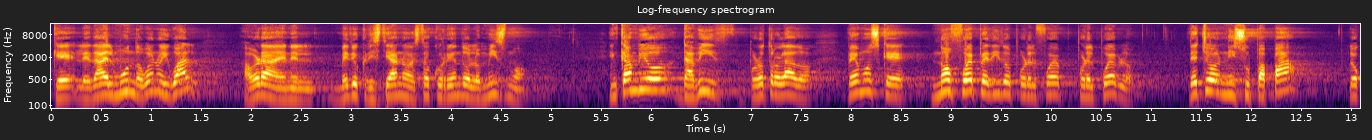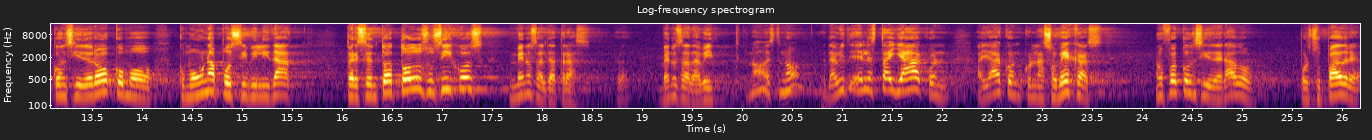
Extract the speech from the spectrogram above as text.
que le da el mundo. Bueno, igual, Ahora en el medio cristiano está ocurriendo lo mismo. En cambio, David, por otro lado, vemos que no fue pedido por el, por el pueblo. De hecho, ni su papá lo consideró como, una posibilidad. Presentó a todos sus hijos, menos al de atrás, menos a David. No, este no, David, él está allá, con las ovejas. No fue considerado por su padre.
